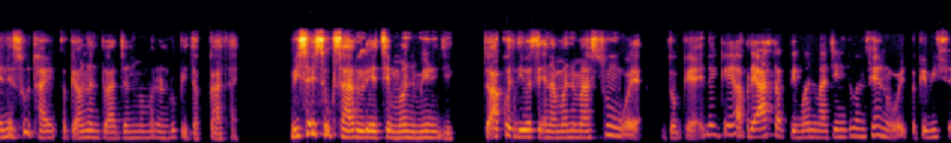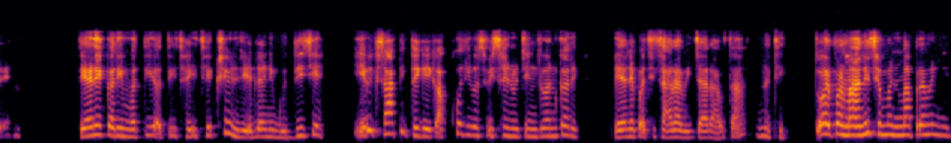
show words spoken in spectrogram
એને શું થાય? તો કે અનંત આ જન્મ મરણ રૂપી ધક્કા થાય. વિષય સુખ સારું રહે છે મન મીણજી. તો આખો દિવસ એના મનમાં શું હોય? તો કે એટલે કે આપણે આસક્તિ મનમાં ચિંતન શેનું હોય? તો કે વિષય તેણે કરી મતિ અતિ થઈ છે ક્ષીણજી, એટલે એની બુદ્ધિ છે એવી સ્થાપિત થઈ ગઈ કે આખો દિવસ વિષયનું ચિંતવન કરે. એને પછી સારા વિચાર આવતા નથી. તોય પણ માને છે મનમાં પ્રવીણ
